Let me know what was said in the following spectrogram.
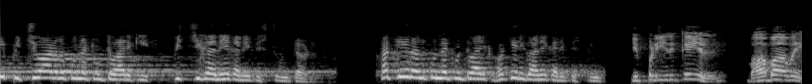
ఈ పిచ్చివాడు అనుకున్నటువంటి వారికి పిచ్చిగానే కనిపిస్తూ ఉంటాడు ఫకీర్ అనుకున్నటువంటి వారికి ఫకీర్గానే కనిపిస్తుంటాడు இப்படி இருக்கையில் பாபாவை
